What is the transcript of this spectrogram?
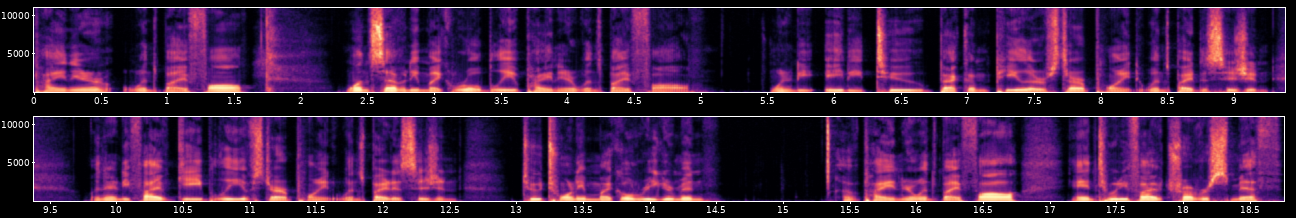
Pioneer wins by fall. 170 Mike Robley of Pioneer wins by fall. 182 Beckham Peeler of Starpoint wins by decision. 195 Gabe Lee of Star Point wins by decision. 220 Michael Riegerman of Pioneer wins by fall. And 285 Trevor Smith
